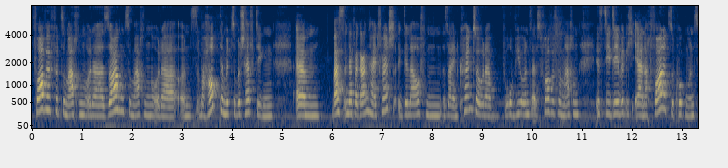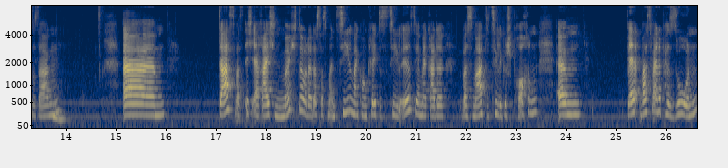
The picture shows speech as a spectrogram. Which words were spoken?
Vorwürfe zu machen oder Sorgen zu machen oder uns überhaupt damit zu beschäftigen, ähm, was in der Vergangenheit falsch gelaufen sein könnte oder wo wir uns selbst Vorwürfe machen, ist die Idee wirklich eher nach vorne zu gucken und zu sagen, mhm. ähm, das, was ich erreichen möchte oder das, was mein Ziel, mein konkretes Ziel ist, wir haben ja gerade über smarte Ziele gesprochen, ähm, wer, was für eine Person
